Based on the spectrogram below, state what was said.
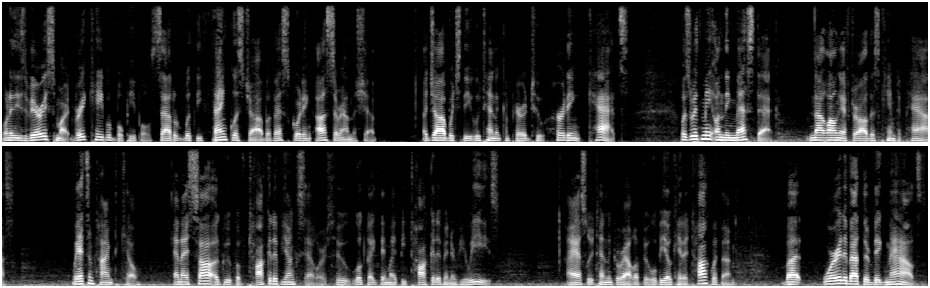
one of these very smart, very capable people, saddled with the thankless job of escorting us around the ship, a job which the lieutenant compared to herding cats, was with me on the mess deck. Not long after all this came to pass, we had some time to kill, and I saw a group of talkative young sailors who looked like they might be talkative interviewees. I asked Lieutenant Gorell if it would be okay to talk with them, but worried about their big mouths,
